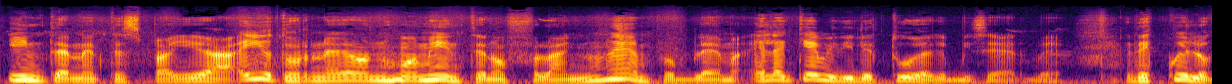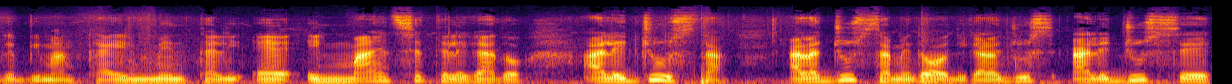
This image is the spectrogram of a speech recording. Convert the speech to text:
internet sparirà e io tornerò nuovamente in offline, non è un problema, è la chiave di lettura che vi serve ed è quello che vi manca, è il, mentali- è il mindset legato giusta, alla giusta metodica, alla giusta, alle giuste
